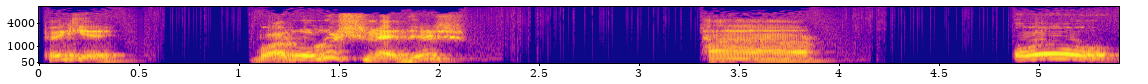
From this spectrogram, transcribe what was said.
Peki varoluş nedir? Ha, o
